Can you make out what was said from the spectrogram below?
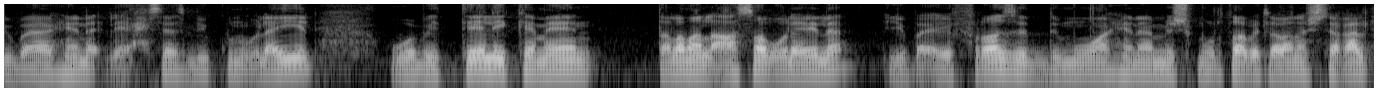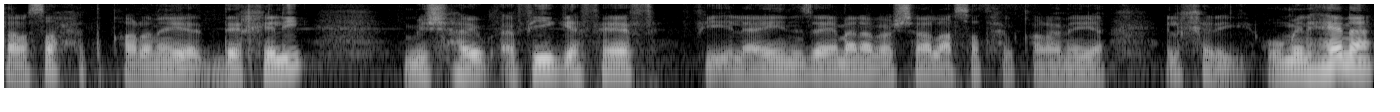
يبقى هنا الإحساس بيكون قليل. وبالتالي كمان طالما الأعصاب قليلة يبقى إفراز الدموع هنا مش مرتبط. لو أنا اشتغلت على صفحه القرنيه الداخلي مش هيبقى فيه جفاف في العين زي ما أنا بشتغل على سطح القرنية الخارجي. ومن هنا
